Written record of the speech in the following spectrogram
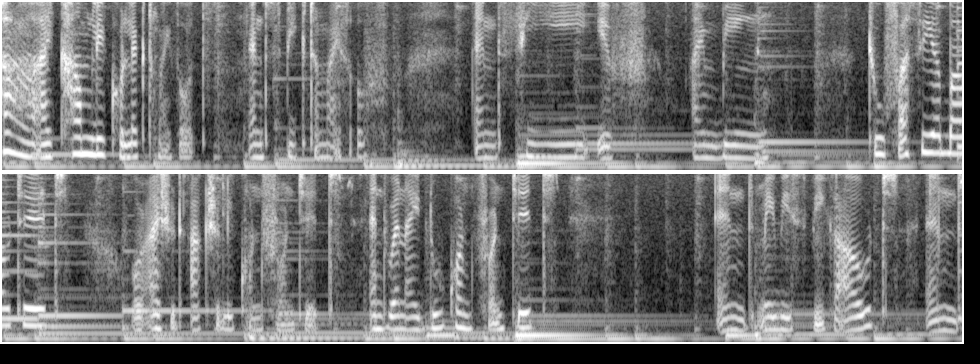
Ah, I calmly collect my thoughts and speak to myself and see if I'm being too fussy about it or I should actually confront it. And when I do confront it and maybe speak out and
